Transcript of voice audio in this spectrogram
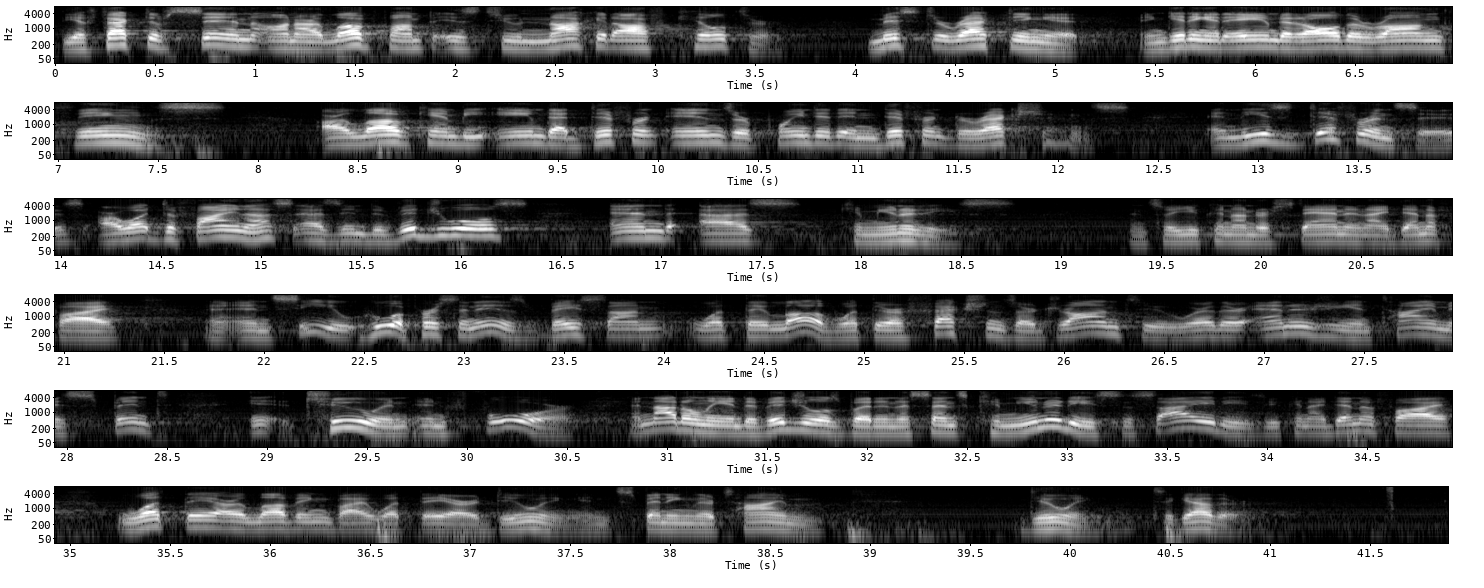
The effect of sin on our love pump is to knock it off kilter, misdirecting it and getting it aimed at all the wrong things. Our love can be aimed at different ends or pointed in different directions. And these differences are what define us as individuals and as communities. And so you can understand and identify and see who a person is based on what they love, what their affections are drawn to, where their energy and time is spent to and, and for. And not only individuals, but in a sense, communities, societies. You can identify what they are loving by what they are doing and spending their time doing together.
